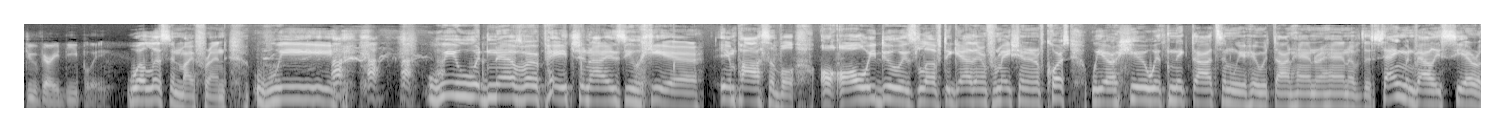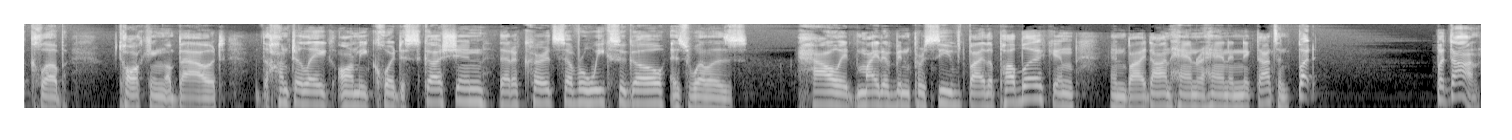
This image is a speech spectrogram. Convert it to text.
do very deeply. Well, listen, my friend, we we would never patronize you here. Impossible. All, we do is love to gather information, and of course, we are here with Nick Dodson. We are here with Don Hanrahan of the Sangamon Valley Sierra Club, talking about the Hunter Lake Army Corps discussion that occurred several weeks ago, as well as how it might have been perceived by the public and and by Don Hanrahan and Nick Dodson. But but Don,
